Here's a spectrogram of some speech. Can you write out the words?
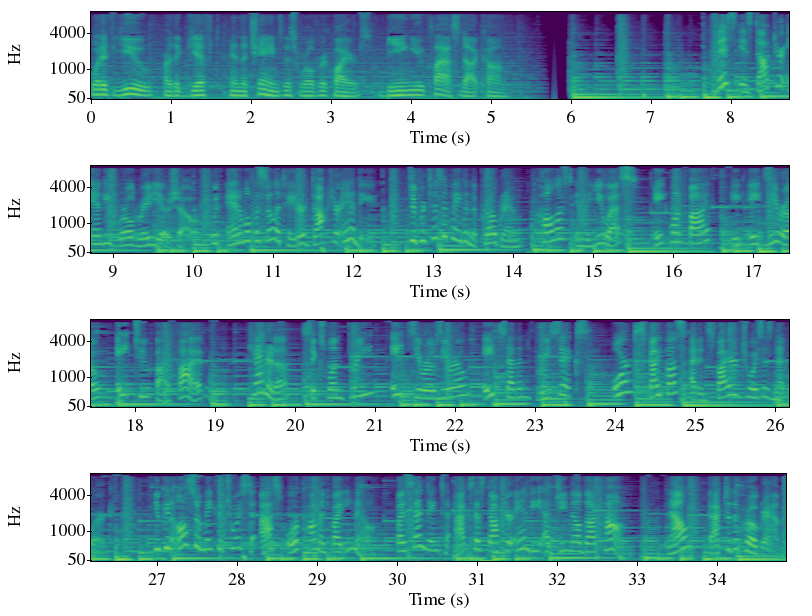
What if you are the gift and the change this world requires? BeingYouClass.com. This is Dr. Andy's World Radio Show with animal facilitator Dr. Andy. To participate in the program, call us in the U.S. 815-880-8255, Canada 613-800-8736, or Skype us at Inspired Choices Network. You can also make the choice to ask or comment by email. By sending to accessdrandy at gmail.com. Now, back to the program.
